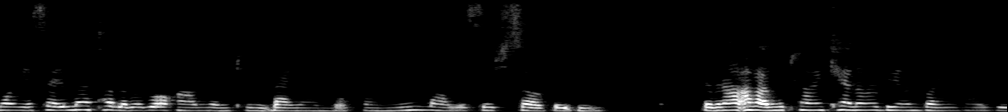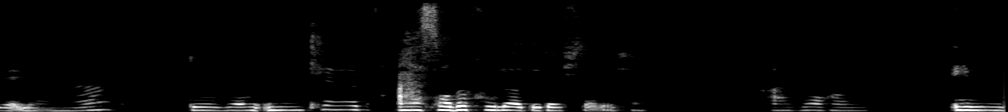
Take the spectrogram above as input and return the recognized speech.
ما یه سری مطالب واقعا نمی‌تونیم بیان بکنیم و یه سری سال بدیم. ببینم اول می‌تونن کنار بیان با این قضیه یا نه. دوم اینکه اعصاب فولادی داشته باشن. واقعا این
